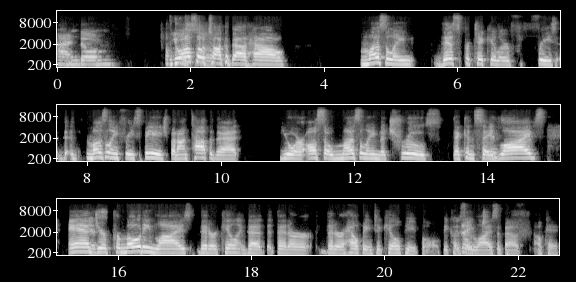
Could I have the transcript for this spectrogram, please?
and um, you course, also uh, talk about how muzzling this particular free muzzling free speech but on top of that you're also muzzling the truth that can save yes. lives and yes. you're promoting lies that are killing that that are that are helping to kill people because right. they're lies about okay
